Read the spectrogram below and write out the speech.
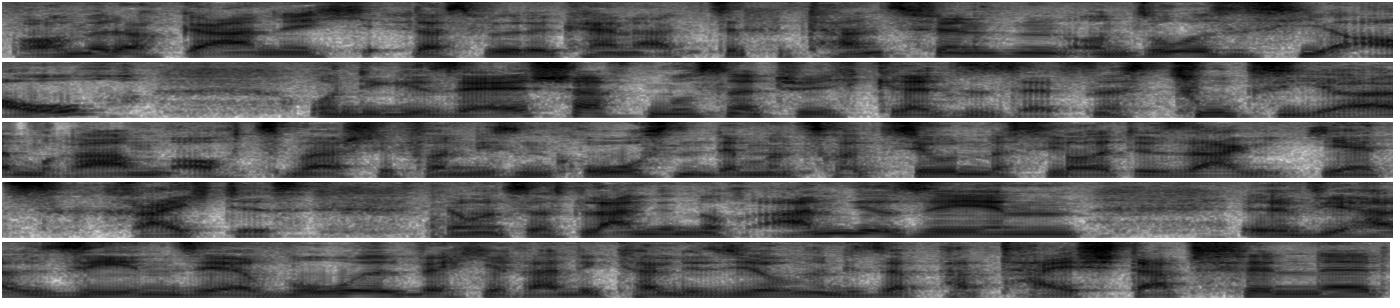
brauchen wir doch gar nicht, das würde keine Akzeptanz finden. Und so ist es hier auch. Und die Gesellschaft muss natürlich Grenzen setzen. Das tut sie ja im Rahmen auch zum Beispiel von diesen großen Demonstrationen, dass die Leute sagen, jetzt reicht es. Wir haben uns das lange noch angesehen. Äh, wir sehen sehr wohl, welche Radikalisierung in dieser Partei stattfindet.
